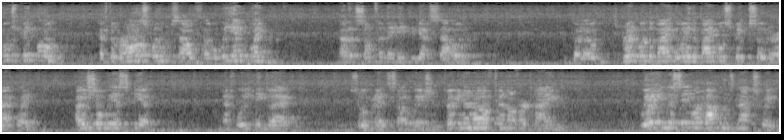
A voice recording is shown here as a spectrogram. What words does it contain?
Most people, if they were honest with themselves, have a wee inkling that it's something they need to get settled. But great what the, Bible, the way the Bible speaks so directly. How shall we escape if we neglect so great salvation? Putting it off to another time. Waiting to see what happens next week.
